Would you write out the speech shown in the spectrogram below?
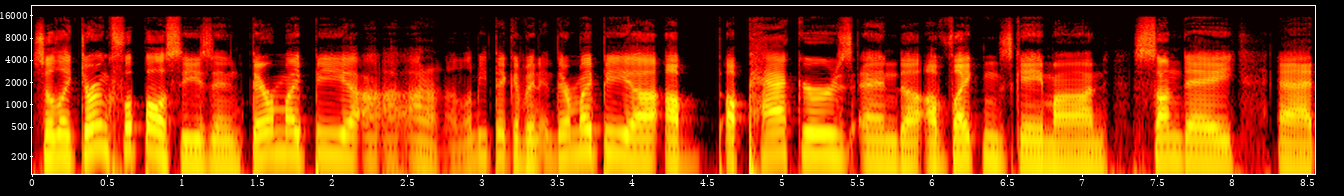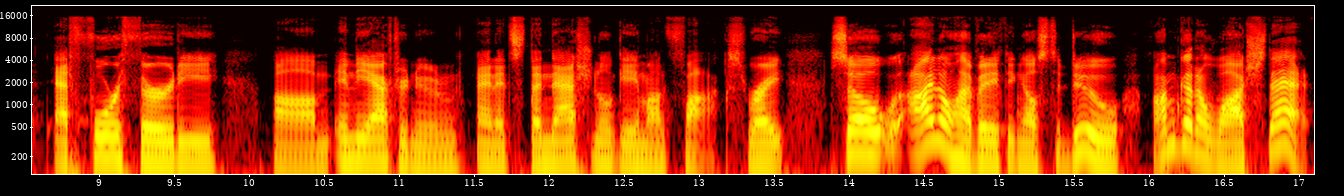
So like during football season, there might be I I don't know. Let me think of it. There might be a a, a Packers and a, a Vikings game on Sunday at at 4:30 um, in the afternoon, and it's the national game on Fox, right? So I don't have anything else to do. I'm gonna watch that,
